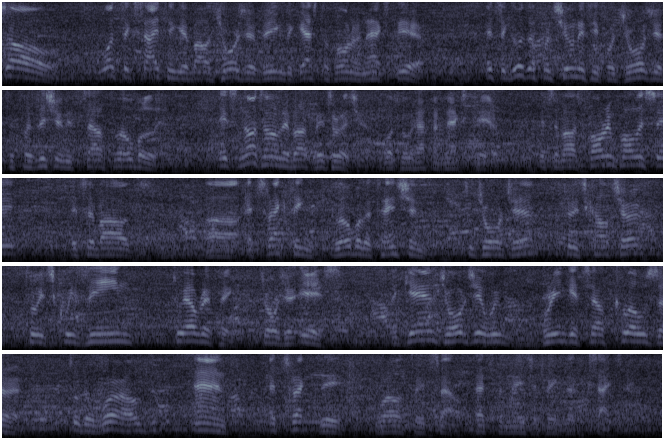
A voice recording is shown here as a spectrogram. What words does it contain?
So, what's exciting about Georgia being the guest of honor next year? It's a good opportunity for Georgia to position itself globally. It's not only about literature, what will happen next year. It's about foreign policy, it's about uh, attracting global attention to Georgia, to its culture, to its cuisine, to everything Georgia is. Again, Georgia will bring itself closer to the world and attract the world to itself. That's the major thing that excites me.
